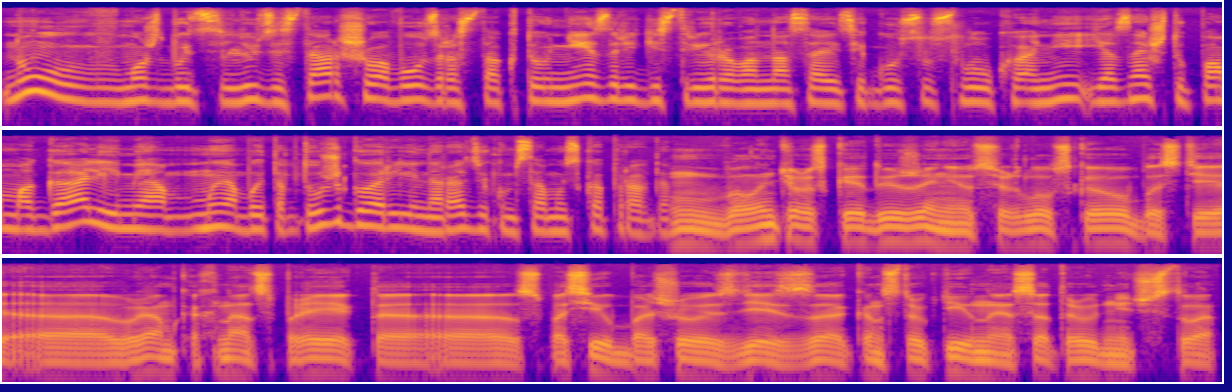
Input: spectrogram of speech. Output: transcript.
ну, может быть, люди старшего возраста, кто не зарегистрирован на сайте госуслуг. Они, я знаю, что помогали, и мы об этом тоже говорили на радио «Комсомольская правда». Волонтерское движение в Свердловской области э, в рамках нацпроекта «Спасибо большое здесь за конструктивное сотрудничество»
